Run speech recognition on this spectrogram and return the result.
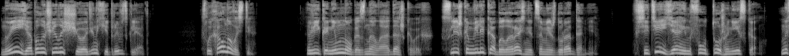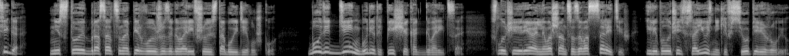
Ну и я получил еще один хитрый взгляд. Слыхал новости?» Вика немного знала о Дашковых. Слишком велика была разница между родами. В сети я инфу тоже не искал. Нафига? Не стоит бросаться на первую же заговорившую с тобой девушку. Будет день, будет и пища, как говорится. В случае реального шанса завассалить их или получить в союзники, все перерою.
